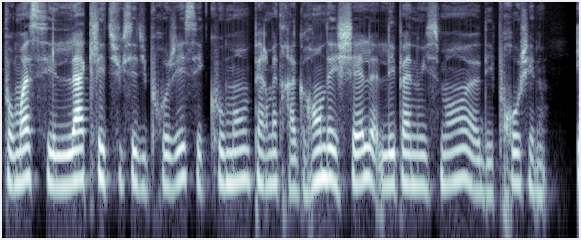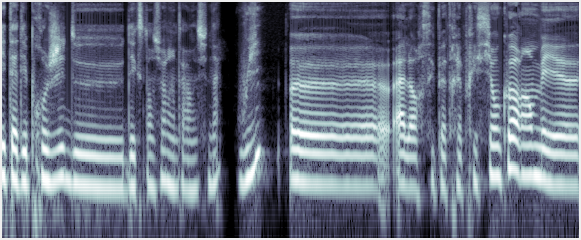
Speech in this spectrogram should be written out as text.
pour moi, c'est la clé de succès du projet, c'est comment permettre à grande échelle l'épanouissement euh, des pros chez nous. Et tu as des projets d'extension à l'international? Oui, euh, alors, c'est pas très précis encore, hein, mais euh,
